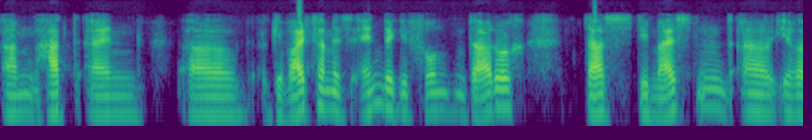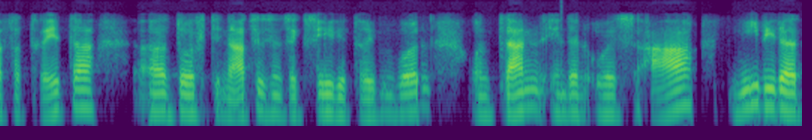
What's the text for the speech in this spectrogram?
ähm, hat ein äh, gewaltsames Ende gefunden dadurch, dass die meisten äh, ihrer Vertreter äh, durch die Nazis ins Exil getrieben wurden und dann in den USA nie wieder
